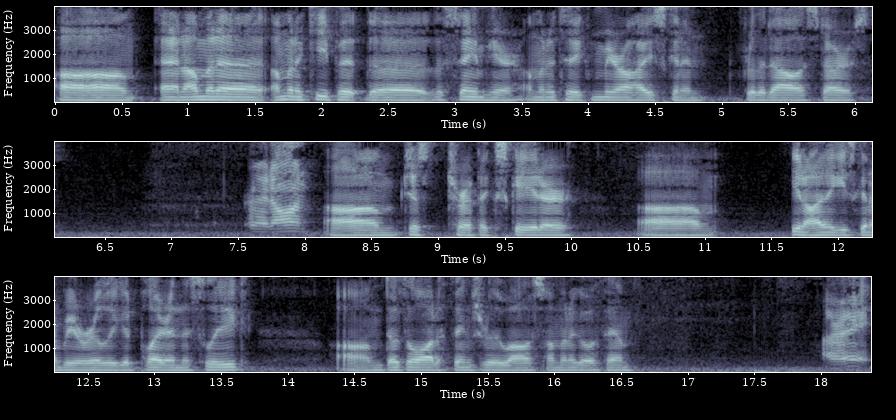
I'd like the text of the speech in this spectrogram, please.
um, and I'm gonna I'm gonna keep it the the same here. I'm gonna take Miro Heiskanen for the Dallas Stars. Right on. Um, just terrific skater. Um, you know, I think he's going to be a really good player in this league. Um, does a lot of things really well, so I'm going to go with him. All right.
